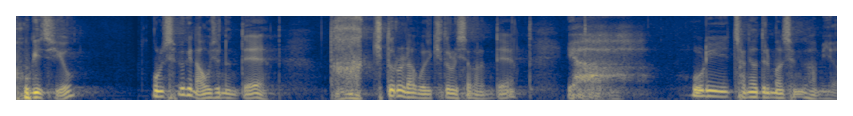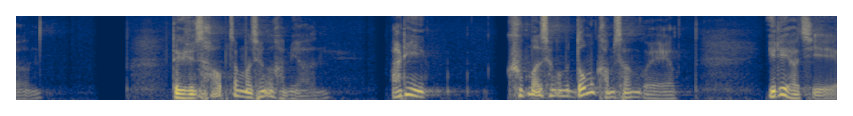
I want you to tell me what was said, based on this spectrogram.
복이지요. 오늘 새벽에 나오셨는데 다 기도를 하고 기도를 시작하는데 야 우리 자녀들만 생각하면 내게 준 사업장만 생각하면 아니 그것만 생각하면 너무 감사한 거예요. 이래야지.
